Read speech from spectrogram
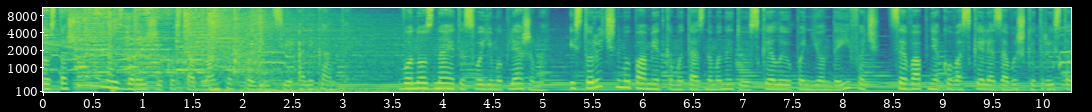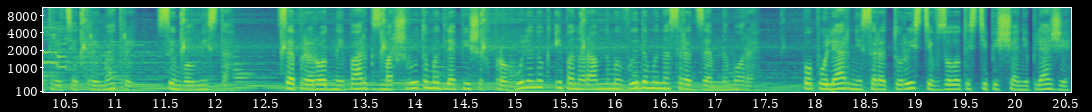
розташоване на узбережжі Коста Бланка в провінції Аліканте. Воно знаєте своїми пляжами, історичними пам'ятками та знаменитою скелею Пеньйон де Іфач це вапнякова скеля завишки 333 метри, символ міста. Це природний парк з маршрутами для піших прогулянок і панорамними видами на Середземне море. Популярні серед туристів золотисті піщані пляжі,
